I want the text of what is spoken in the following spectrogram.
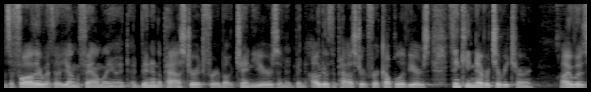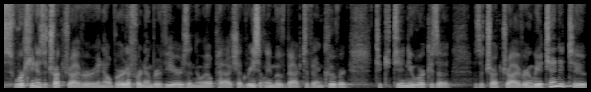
as a father with a young family, I'd, I'd, been in the pastorate for about 10 years and had been out of the pastorate for a couple of years, thinking never to return. I was working as a truck driver in Alberta for a number of years in the oil patch. I'd recently moved back to Vancouver to continue work as a, as a truck driver, and we attended to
